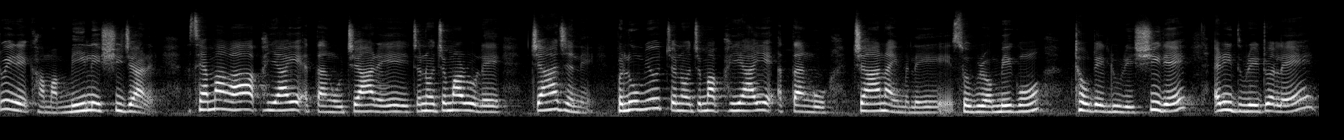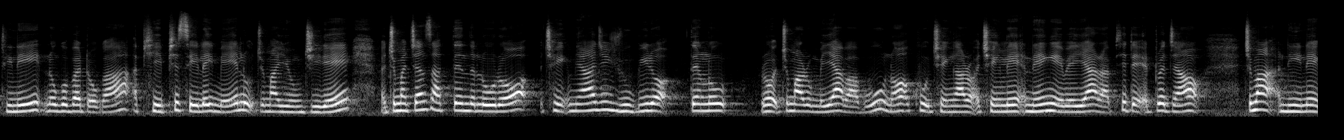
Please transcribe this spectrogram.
တွေ့တဲ့အခါမှာမေးလေးရှိကြတယ်ဆရာမကဖခင်ရဲ့အတန်ကိုကြားတယ်ကျွန်တော်ကျမတို့လည်းကြားခြင်းတယ်ဘလို့မျိုးကျွန်တော်ကျမဖခင်ရဲ့အတန်ကိုကြားနိုင်မလဲဆိုပြီးတော့မေကွန်းထုတ်တဲ့လူတွေရှိတယ်အဲ့ဒီသူတွေအတွက်လည်းဒီနေ့နှုတ်ကပတ်တော်ကအဖြေဖြစ်စေလိမ့်မယ်လို့ကျွန်မယုံကြည်တယ်ကျွန်မစံစာတင်တယ်လို့တော့အချိန်အများကြီးယူပြီးတော့တင်လို့ တော့ကျမတို့မရပါဘူးเนาะအခုအချိန်ကတော့အချိန်လေးအနည်းငယ်ပဲရတာဖြစ်တဲ့အတွက်ကြောင့် ကျမအနေနဲ့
